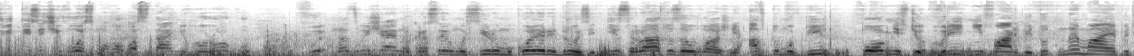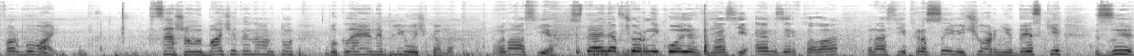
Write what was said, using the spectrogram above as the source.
2008 останнього року в надзвичайно красивому сірому кольорі, друзі. І зразу зауваження, автомобіль повністю в рідній фарбі. Тут немає підфарбувань. Все, що ви бачите на авто, поклеєне плівочками. В нас є стеля в чорний колір, в нас є М-зеркала, в нас є красиві чорні диски з,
